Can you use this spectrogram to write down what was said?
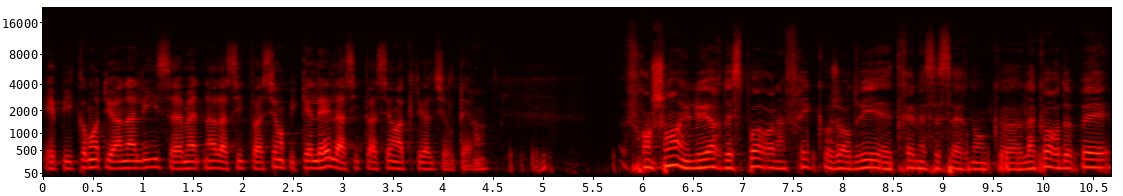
Et puis, comment tu analyses maintenant la situation Puis, quelle est la situation actuelle sur le terrain? Franchement, une lueur d'espoir en Afrique aujourd'hui est très nécessaire. Donc, l'accord de paix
